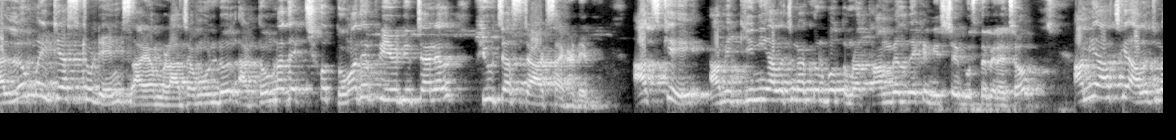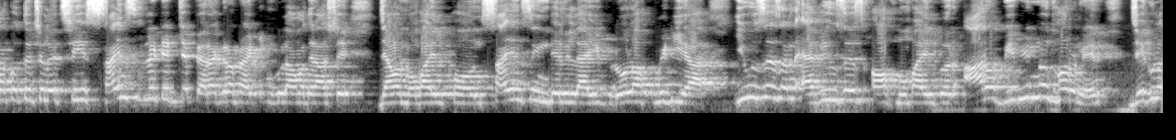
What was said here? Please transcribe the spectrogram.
Hello my dear students I am Raja Mondal আর তোমরা দেখছ তোমাদের প্রিয় YouTube channel Future Starts Academy আজকে আমি কি নিয়ে আলোচনা করব তোমরা থাম্বেল দেখে নিশ্চয়ই বুঝতে পেরেছ। আমি আজকে আলোচনা করতে চলেছি সায়েন্স রিলেটেড যে প্যারাগ্রাফ রাইটিংগুলো আমাদের আসে, যেমন mobile phone science in daily life role of media uses and abuses of mobile phone আরও বিভিন্ন ধরনের যেগুলো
